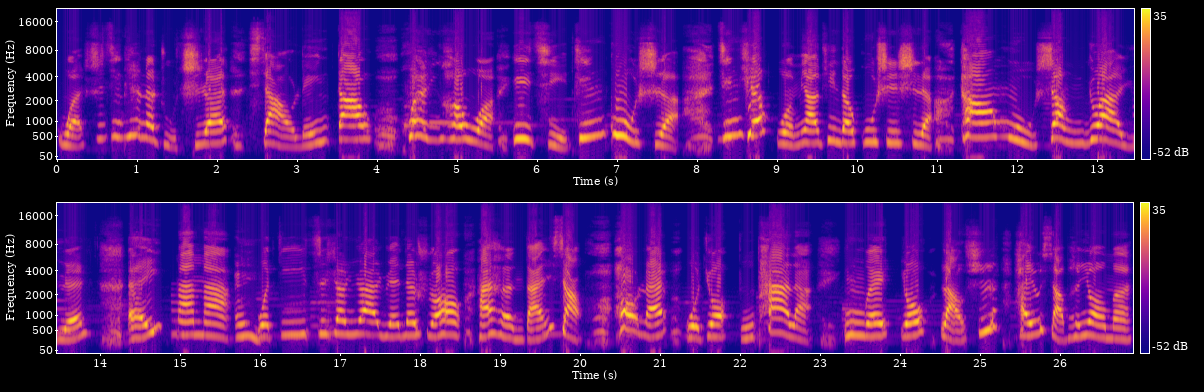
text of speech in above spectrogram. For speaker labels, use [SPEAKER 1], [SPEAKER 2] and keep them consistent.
[SPEAKER 1] 我是今天的主持人小铃铛，欢迎和我一起听故事。今天我们要听的故事是《汤姆上幼儿园》。哎，妈妈，
[SPEAKER 2] 哎，
[SPEAKER 1] 我第一次上幼儿园的时候还很胆小，后来我就不怕了，因为有老师还有小朋友们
